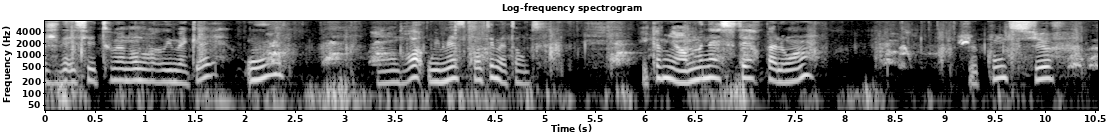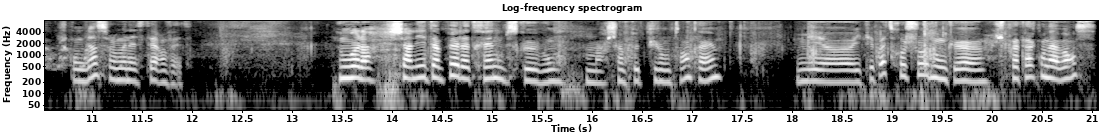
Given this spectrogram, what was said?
Je vais essayer de trouver un endroit où il m'accueille ou un endroit où il me laisse planter ma tente. Et comme il y a un monastère pas loin, je compte sur. Je compte bien sur le monastère en fait. Donc voilà, Charlie est un peu à la traîne parce que bon, on marche un peu depuis longtemps quand même. Mais euh, il fait pas trop chaud donc euh, je préfère qu'on avance.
